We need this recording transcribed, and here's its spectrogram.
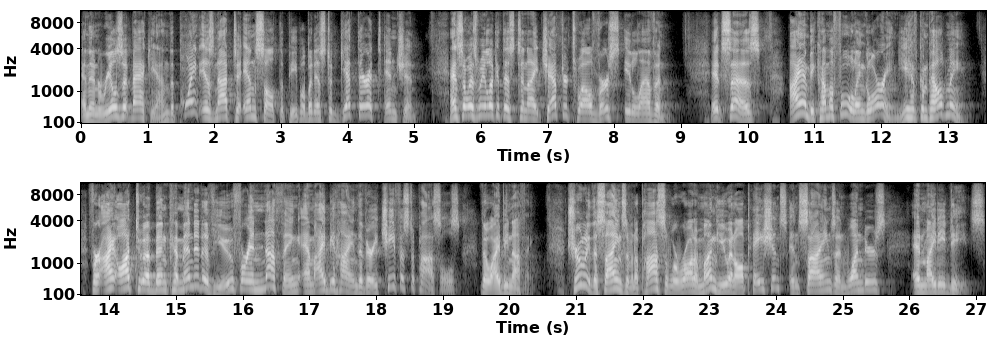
and then reels it back in. The point is not to insult the people, but is to get their attention. And so as we look at this tonight, chapter 12, verse 11, it says, I am become a fool in glorying. Ye have compelled me. For I ought to have been commended of you, for in nothing am I behind the very chiefest apostles, though I be nothing. Truly, the signs of an apostle were wrought among you in all patience, in signs and wonders and mighty deeds.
